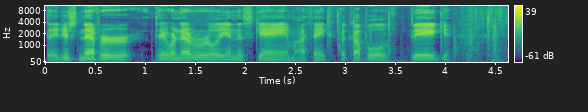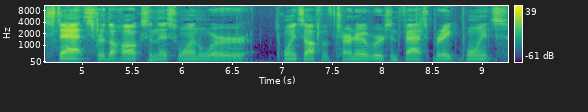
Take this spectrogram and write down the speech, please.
they just never they were never really in this game. I think a couple of big stats for the Hawks in this one were points off of turnovers and fast break points.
